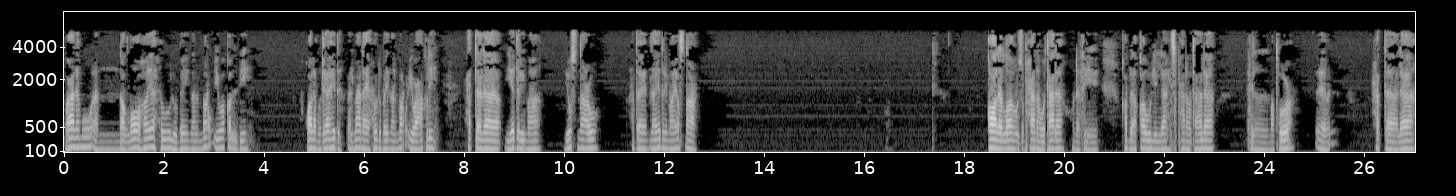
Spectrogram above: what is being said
واعلموا أن الله يحول بين المرء وقلبه. قال مجاهد المعنى يحول بين المرء وعقله حتى لا يدري ما يصنع حتى لا يدري ما يصنع. قال الله سبحانه وتعالى هنا في قبل قول الله سبحانه وتعالى في المطبوع حتى لا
